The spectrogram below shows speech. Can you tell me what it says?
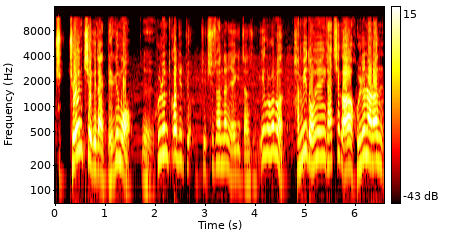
지- 전체 그냥 대규모 예. 훈련까지 취소한다는 얘기 있지 않습니까? 이걸 그러면 한미 동맹 자체가 훈련 안한이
